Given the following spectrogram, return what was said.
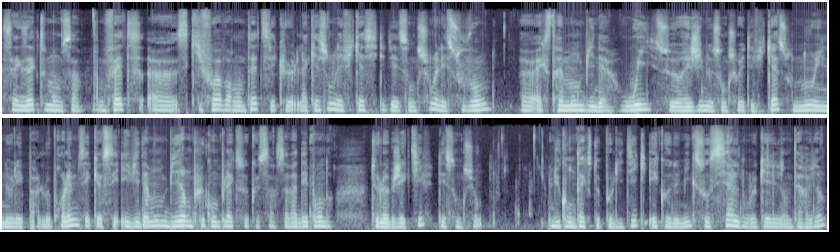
C'est exactement ça. En fait, euh, ce qu'il faut avoir en tête, c'est que la question de l'efficacité des sanctions, elle est souvent euh, extrêmement binaire. Oui, ce régime de sanctions est efficace ou non, il ne l'est pas. Le problème, c'est que c'est évidemment bien plus complexe que ça. Ça va dépendre de l'objectif des sanctions, du contexte politique, économique, social dans lequel il intervient.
